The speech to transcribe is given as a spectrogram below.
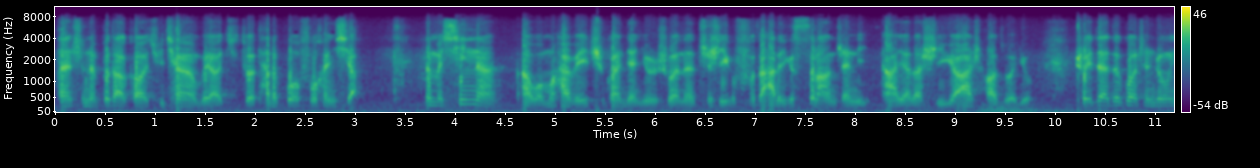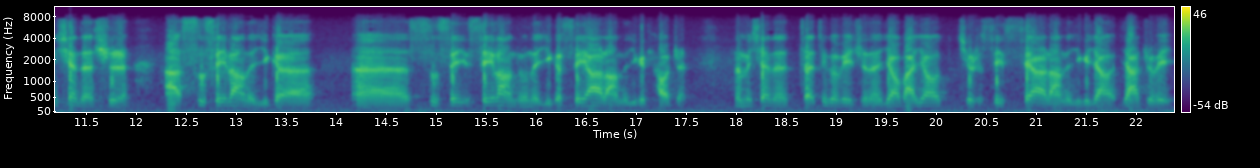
但是呢，不到高区千万不要去做，它的波幅很小。那么新呢，啊，我们还维持观点，就是说呢，这是一个复杂的一个四浪整理啊，要到十一月二十号左右。所以在这过程中，现在是啊四 C 浪的一个呃四 C C 浪中的一个 C 二浪的一个调整。那么现在在这个位置呢，幺八幺就是 C C 二浪的一个压压制位。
